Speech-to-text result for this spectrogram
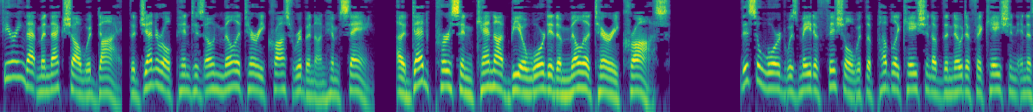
Fearing that Manekshaw would die, the general pinned his own military cross ribbon on him saying, "'A dead person cannot be awarded a military cross.' This award was made official with the publication of the notification in a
